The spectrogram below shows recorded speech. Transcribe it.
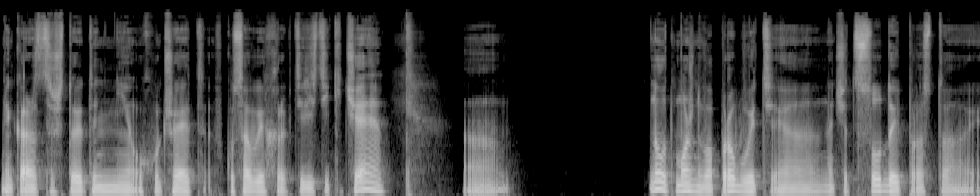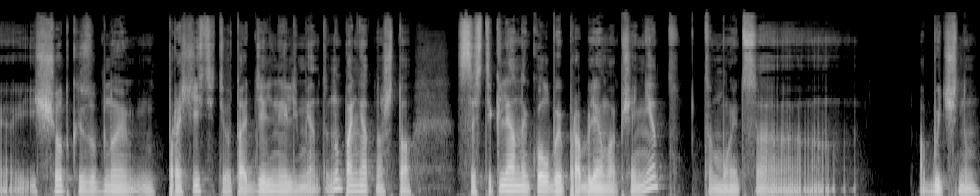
Мне кажется, что это не ухудшает вкусовые характеристики чая. Ну вот можно попробовать, э, значит, содой просто э, и щеткой зубной прочистить вот отдельные элементы. Ну понятно, что со стеклянной колбой проблем вообще нет. Это моется э, обычным,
